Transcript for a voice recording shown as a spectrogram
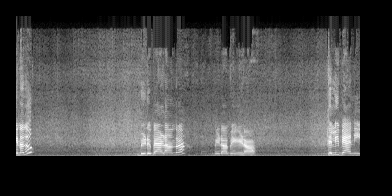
ಏನದು? ಬಿಡಬೇಡ ಅಂದ್ರ ಬಿಡಬೇಡ. ತೆಲಿಬ್ಯಾನಿ.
